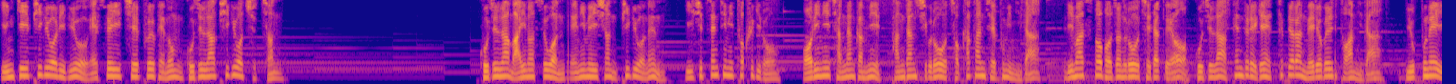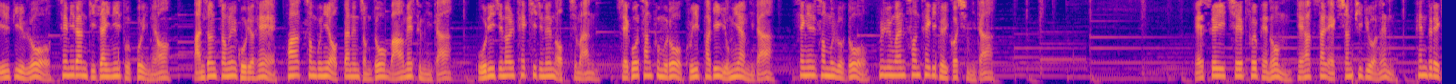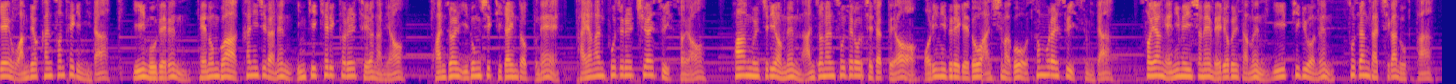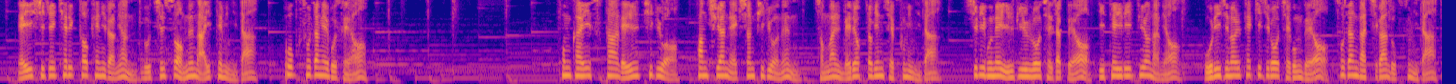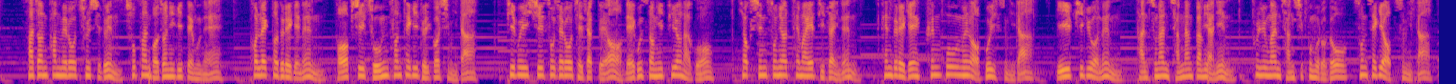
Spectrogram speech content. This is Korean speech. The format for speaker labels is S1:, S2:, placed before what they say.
S1: 인기 피규어 리뷰 SHF 베놈 고질라 피규어 추천 고질라 마이너스 원 애니메이션 피규어는 20cm 크기로 어린이 장난감 및 방장식으로 적합한 제품입니다. 리마스터 버전으로 제작되어 고질라 팬들에게 특별한 매력을 더합니다. 6분의 1 비율로 세밀한 디자인이 돋보이며 안전성을 고려해 화학 성분이 없다는 점도 마음에 듭니다. 오리지널 패키지는 없지만 재고 상품으로 구입하기 용이합니다. 생일 선물로도 훌륭한 선택이 될 것입니다. SHF 베놈 대학살 액션 피규어는 팬들에게 완벽한 선택입니다. 이 모델은 베놈과 카니지라는 인기 캐릭터를 재현하며 관절 이동식 디자인 덕분에 다양한 포즈를 취할 수 있어요. 화학물질이 없는 안전한 소재로 제작되어 어린이들에게도 안심하고 선물할 수 있습니다. 서양 애니메이션의 매력을 담은 이 피규어는 소장 가치가 높아 ACG 캐릭터 팬이라면 놓칠 수 없는 아이템입니다. 꼭 소장해보세요. 홈카이 스타 레일 피규어, 황취한 액션 피규어는 정말 매력적인 제품입니다. 12분의 1 비율로 제작되어 디테일이 뛰어나며 오리지널 패키지로 제공되어 소장 가치가 높습니다. 사전 판매로 출시된 초판 버전이기 때문에 컬렉터들에게는 더없이 좋은 선택이 될 것입니다. PVC 소재로 제작되어 내구성이 뛰어나고 혁신 소녀 테마의 디자인은 팬들에게 큰 호응을 얻고 있습니다. 이 피규어는 단순한 장난감이 아닌 훌륭한 장식품으로도 손색이 없습니다.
